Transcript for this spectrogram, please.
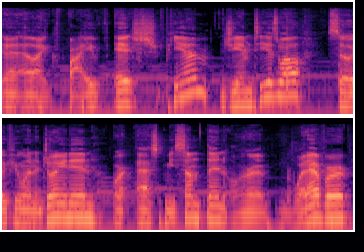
at like 5-ish p.m. GMT as well. So if you want to join in or ask me something or whatever,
